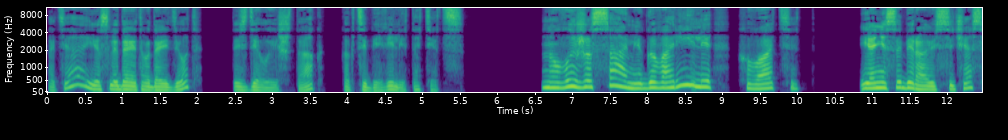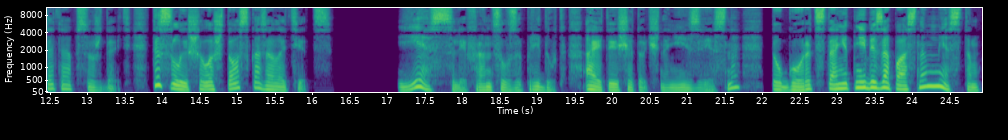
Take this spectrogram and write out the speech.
Хотя, если до этого дойдет, ты сделаешь так, как тебе велит отец. Но вы же сами говорили, хватит. Я не собираюсь сейчас это обсуждать. Ты слышала, что сказал отец. Если французы придут, а это еще точно неизвестно, то город станет небезопасным местом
